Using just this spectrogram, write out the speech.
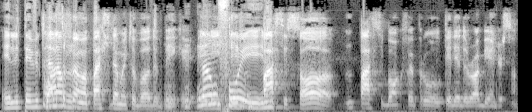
Ele teve quatro. Não, não foi uma partida muito boa do Baker. Não ele foi. Teve um passe ele... só, um passe bom que foi pro TD do Robbie Anderson.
